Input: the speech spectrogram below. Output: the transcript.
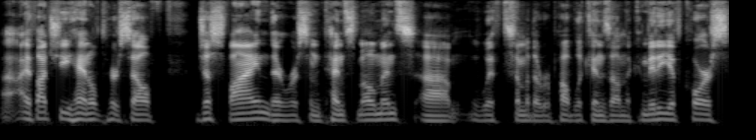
I thought she handled herself just fine. There were some tense moments um, with some of the Republicans on the committee, of course,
